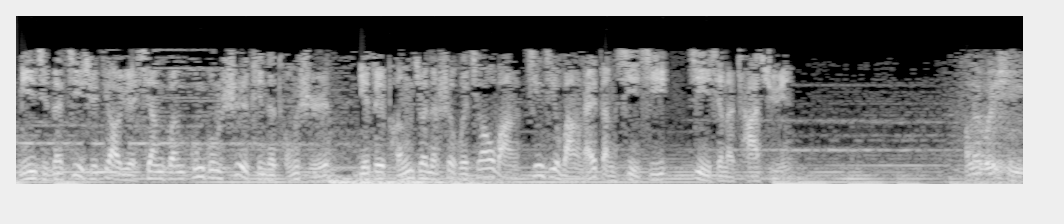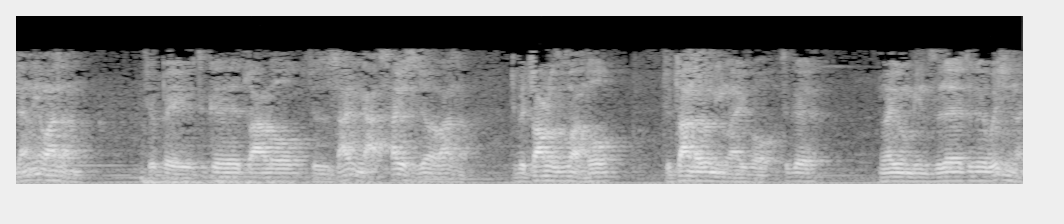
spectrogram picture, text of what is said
民警在继续调阅相关公共视频的同时，也对彭娟的社会交往、经济往来等信息进行了查询。他的微信当天晚上就被这个转了，就是三月二三月十九号晚上就被转了五万多。就转到了另外一个这个另外一个名字的这个微信上。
